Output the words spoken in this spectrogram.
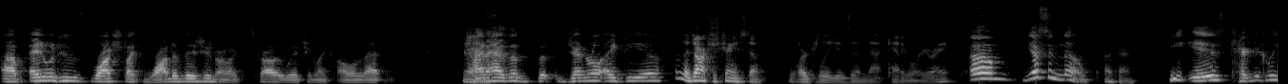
Um, anyone who's watched like WandaVision or like Scarlet Witch and like all of that Yeah. kind of has a b- general idea. And the Doctor Strange stuff largely is in that category, right? Um, yes and no. Okay. he is technically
